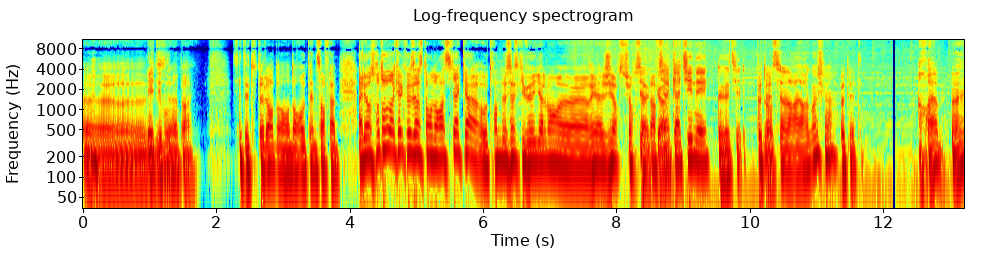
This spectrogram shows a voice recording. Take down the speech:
Euh, Il a été Zidane beau. à Paris. C'était tout à l'heure dans, dans Rotten sans flamme. Allez, on se retrouve dans quelques instants. On aura Siaka au 32-16 qui veut également euh, réagir sur cette Siaka. info. Qui a Katiéné. Peut-être, L'ancien arrière à gauche, là peut-être. Incroyable. Ouais.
